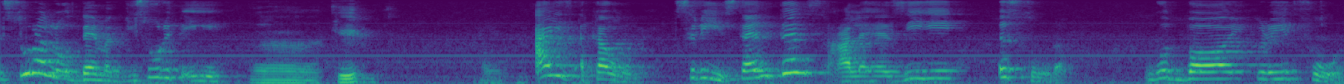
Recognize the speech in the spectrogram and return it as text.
الصورة اللي قدامك دي صورة إيه؟ آه كيك. عايز أكون 3 sentence على هذه الصورة. Goodbye grade 4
